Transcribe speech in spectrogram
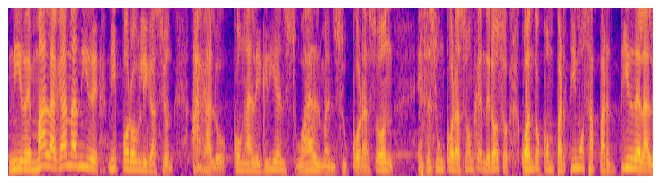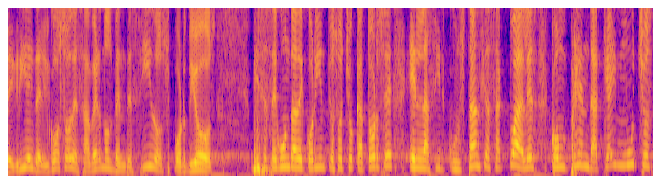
ni de mala gana ni de ni por obligación. Hágalo con alegría en su alma, en su corazón. Ese es un corazón generoso. Cuando compartimos a partir de la alegría y del gozo de sabernos bendecidos por Dios. Dice segunda de Corintios 8:14, en las circunstancias actuales comprenda que hay muchos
